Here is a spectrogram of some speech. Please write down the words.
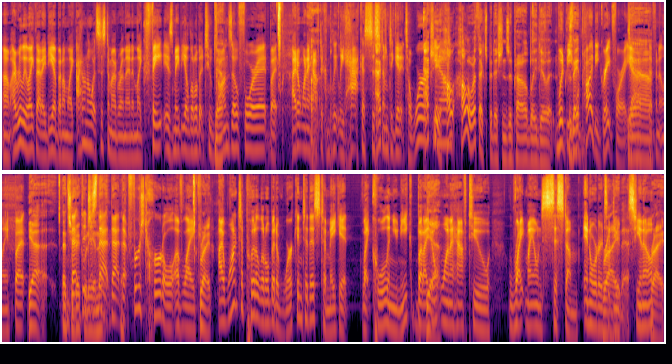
um, I really like that idea, but I'm like, I don't know what system I'd run that. And like Fate is maybe a little bit too gonzo for it, but I don't want to have uh, to completely hack a system to get it to work. Actually, you know? Hol- Hollow Earth Expeditions would probably do it. would be they- would probably be great for it. Yeah, Yeah. definitely. But yeah, that's that ubiquity. just that that that first hurdle of like, Right. I want to put a little bit of work into this to make it like cool and unique, but I Yeah. don't want to have to write my own system in order to do this. You know, right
